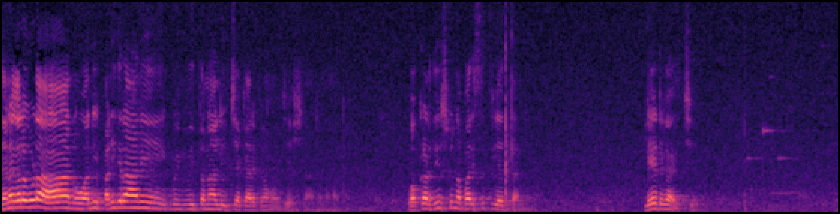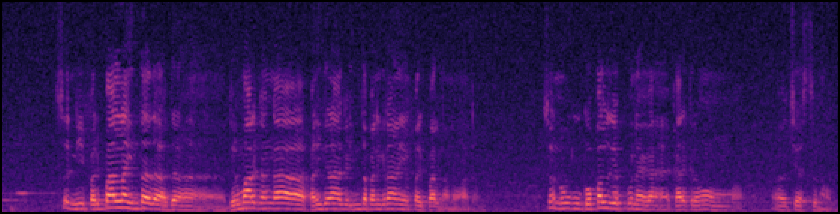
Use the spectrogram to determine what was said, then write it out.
శనగలు కూడా నువ్వు అన్ని పనికిరాని విత్తనాలు ఇచ్చే కార్యక్రమం చేసినారు అన్నమాట. ఒక్కడు తీసుకున్న పరిస్థితి లేదు దాన్ని. లేటుగా ఇచ్చి సో నీ పరిపాలన ఇంత దుర్మార్గంగా పనికిరా ఇంత పనికిరాని పరిపాలన అన్నమాట. సో నువ్వు గొప్పలు చెప్పుకునే కార్యక్రమం చేస్తున్నావు.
